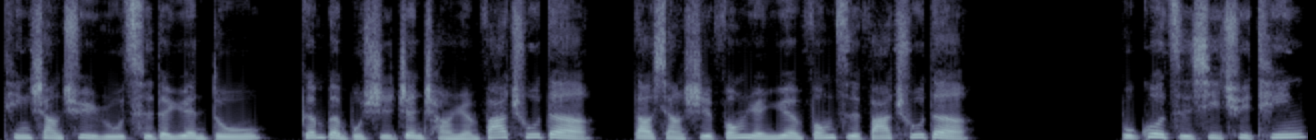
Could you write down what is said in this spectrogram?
听上去如此的怨毒，根本不是正常人发出的，倒像是疯人院疯子发出的。不过仔细去听，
